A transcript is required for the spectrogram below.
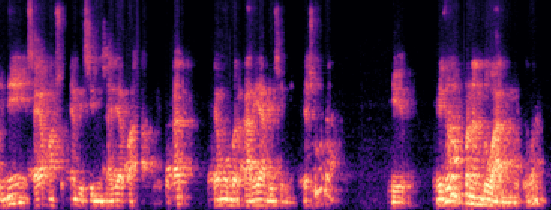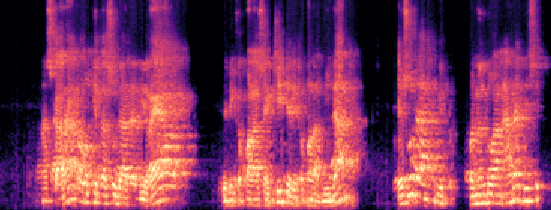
ini saya masuknya di sini saja Pak gitu kan saya mau berkarya di sini ya sudah gitu Itulah penentuan gitu kan. Nah sekarang kalau kita sudah ada di rel, jadi kepala seksi, jadi kepala bidang, ya sudah gitu. Penentuan ada di situ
